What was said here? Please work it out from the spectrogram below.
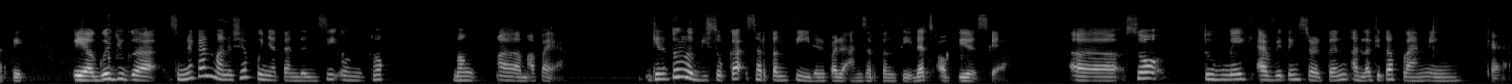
ngerti Iya, gue juga sebenarnya kan manusia punya tendensi untuk meng, um, apa ya? Kita tuh lebih suka certainty daripada uncertainty. That's obvious ya. Uh, so to make everything certain adalah kita planning. Kayak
